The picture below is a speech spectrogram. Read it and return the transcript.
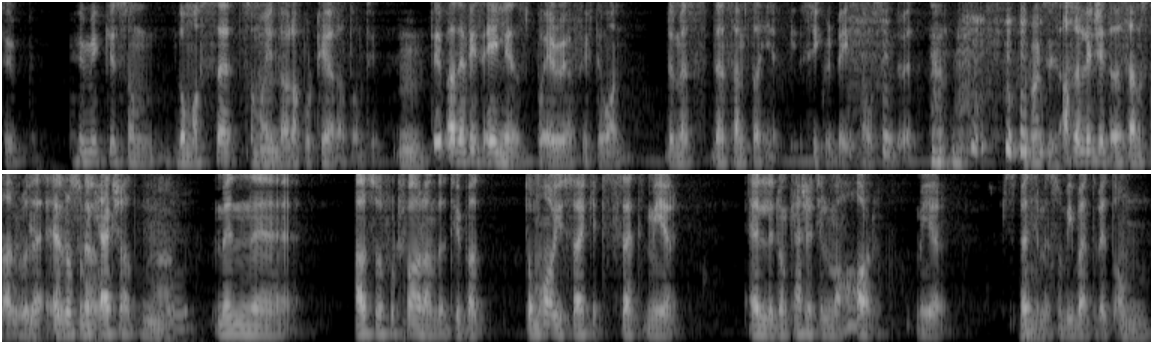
typ hur mycket som de har sett som man inte har rapporterat om. Typ, Mm. typ att det finns aliens på Area 51. Det mest, den sämsta he- secret base någonsin, du vet. Alltså legit den sämsta bror. Det enda som är sämsta. catchat. Mm. Men eh, alltså fortfarande typ att de har ju säkert sett mer. Eller de kanske till och med har mer specimens som vi bara inte vet om.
